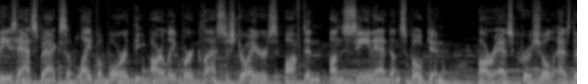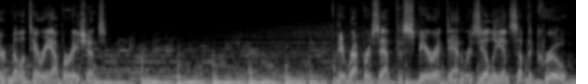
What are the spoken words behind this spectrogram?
These aspects of life aboard the Arleigh Burke class destroyers, often unseen and unspoken, are as crucial as their military operations. They represent the spirit and resilience of the crew,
